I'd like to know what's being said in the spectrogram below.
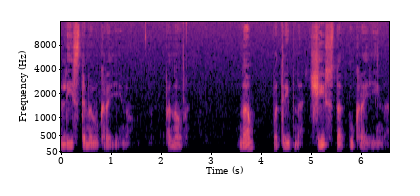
лізтиме в Україну. Панове, нам потрібна чиста Україна.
